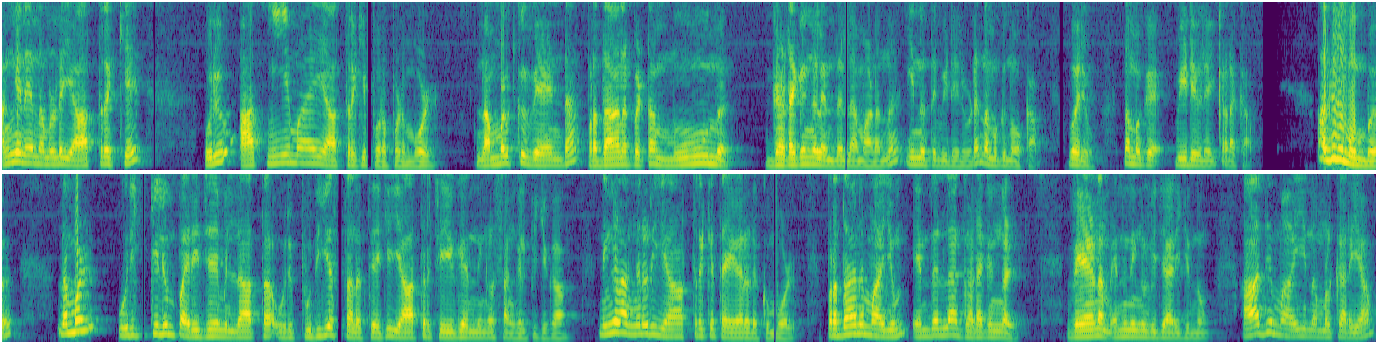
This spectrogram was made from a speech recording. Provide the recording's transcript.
അങ്ങനെ നമ്മളുടെ യാത്രയ്ക്ക് ഒരു ആത്മീയമായ യാത്രയ്ക്ക് പുറപ്പെടുമ്പോൾ നമ്മൾക്ക് വേണ്ട പ്രധാനപ്പെട്ട മൂന്ന് ഘടകങ്ങൾ എന്തെല്ലാമാണെന്ന് ഇന്നത്തെ വീഡിയോയിലൂടെ നമുക്ക് നോക്കാം. വരൂ നമുക്ക് വീഡിയോയിലേക്ക് കടക്കാം. അതിനു മുമ്പ് നമ്മൾ ഒരിക്കലും പരിചയമില്ലാത്ത ഒരു പുതിയ സ്ഥലത്തേക്ക് യാത്ര ചെയ്യുക എന്ന് നിങ്ങൾ സങ്കല്പിക്കുക നിങ്ങൾ അങ്ങനെ ഒരു യാത്രയ്ക്ക് തയ്യാറെടുക്കുമ്പോൾ പ്രധാനമായും എന്തെല്ലാം ഘടകങ്ങൾ വേണം എന്ന് നിങ്ങൾ വിചാരിക്കുന്നു? ആദ്യമായി നമ്മൾക്കറിയാം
